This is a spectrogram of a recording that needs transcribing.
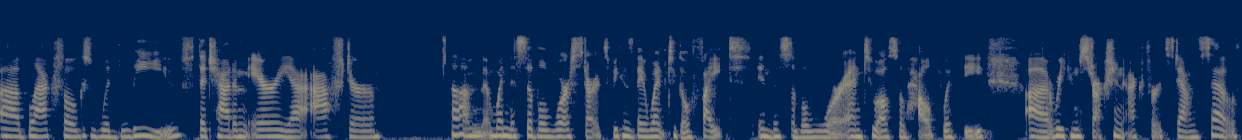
uh, black folks would leave the chatham area after um, when the Civil War starts because they went to go fight in the Civil War and to also help with the uh, Reconstruction efforts down south.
